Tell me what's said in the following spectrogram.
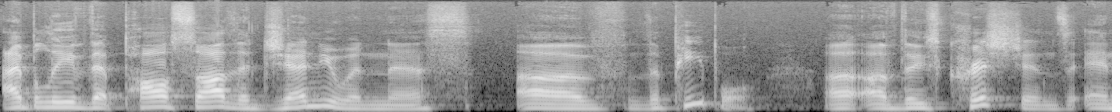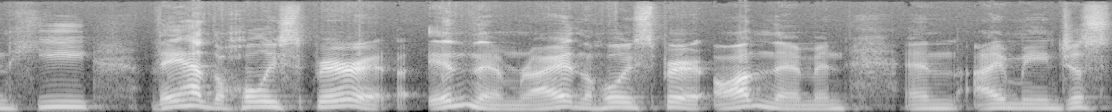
i believe that paul saw the genuineness of the people uh, of these Christians, and he they had the Holy Spirit in them, right, and the Holy Spirit on them, and and I mean, just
